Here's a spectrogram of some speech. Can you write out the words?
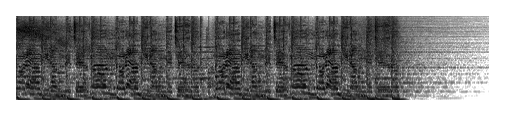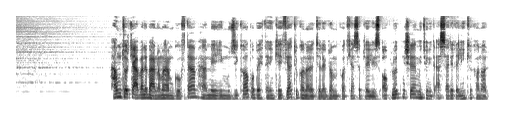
دارم میرم به تهران دارم میرم به تهران. دارم میرم به تهران دارم میرم به تهران. همونطور که اول برنامه هم گفتم همه این موزیکا با بهترین کیفیت تو کانال تلگرام پادکست پلیلیست آپلود میشه. می‌تونید از طریق لینک کانال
